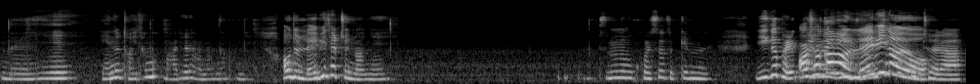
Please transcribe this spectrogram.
네. 얘는 더 이상 뭐 말을 안 하나 보네. 아 근데 랩이 살짝 나네. 두는 벌써 듣겠는데 네가 밟고 아, 잠깐만, 이 랩이 나요. 고쳐라.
